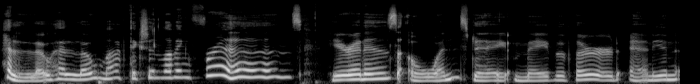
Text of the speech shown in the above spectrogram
Hello, hello, my fiction loving friends. Here it is, Wednesday, May the 3rd, and in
